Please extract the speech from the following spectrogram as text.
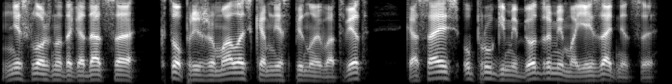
Несложно догадаться, кто прижималась ко мне спиной в ответ, касаясь упругими бедрами моей задницы.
